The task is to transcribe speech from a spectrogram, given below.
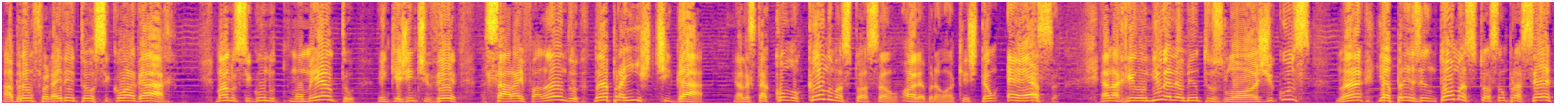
Abraão foi lá e deitou-se com Agar. Mas no segundo momento, em que a gente vê Sarai falando, não é para instigar, ela está colocando uma situação. Olha, Abraão, a questão é essa. Ela reuniu elementos lógicos não é? e apresentou uma situação para ser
